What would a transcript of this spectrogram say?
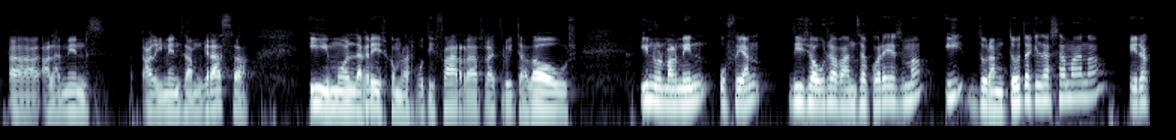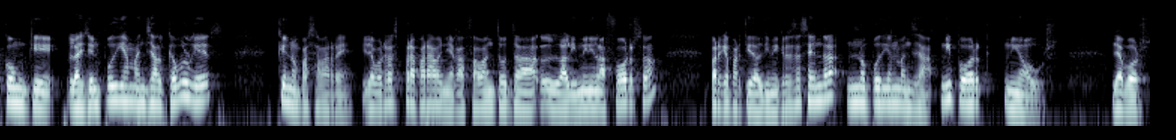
eh, elements, aliments amb grassa i molt de greix, com les botifarres, la truita d'ous, i normalment ho feien dijous abans de Quaresma i durant tota aquella setmana era com que la gent podia menjar el que volgués que no passava res. I llavors es preparaven i agafaven tot l'aliment i la força perquè a partir del dimecres de cendre no podien menjar ni porc ni ous. Llavors,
